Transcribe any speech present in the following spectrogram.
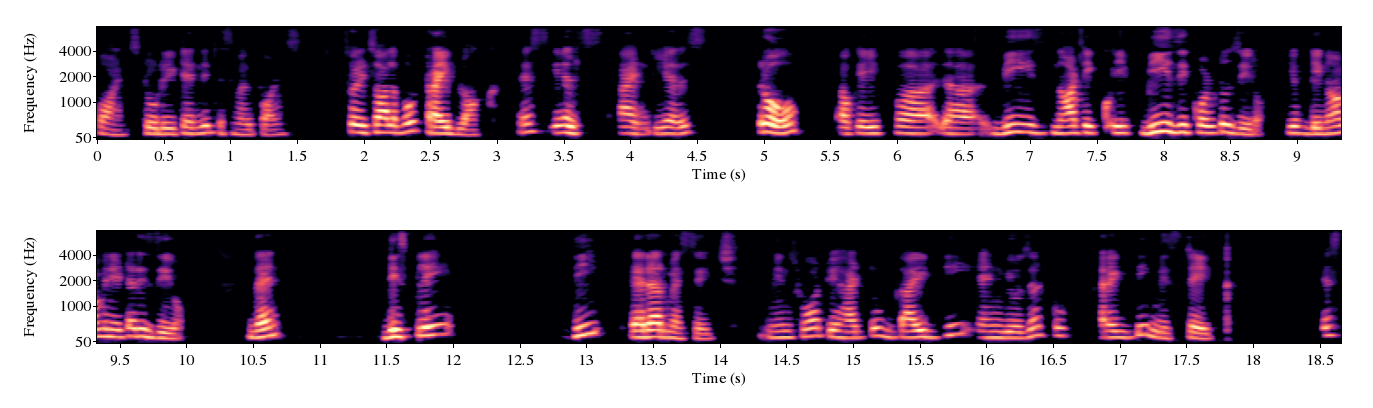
points to retain the decimal points. So it's all about try block. Yes else and else throw okay if uh, b is not if b is equal to 0 if denominator is 0 then display the error message means what? You had to guide the end user to correct the mistake. Yes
